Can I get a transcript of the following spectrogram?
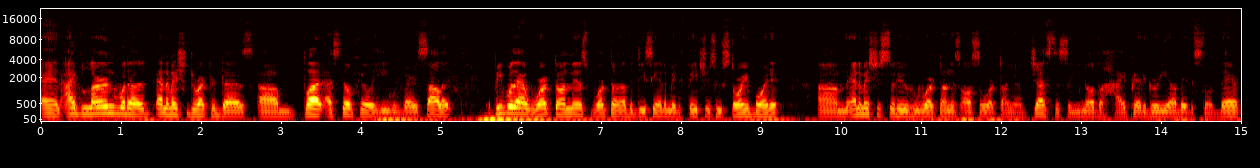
and I've learned what an animation director does. Um, but I still feel he was very solid. The people that worked on this worked on other DC animated features who storyboarded. Um, the animation studio who worked on this also worked on Young Justice, so you know the high pedigree of it is still there,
